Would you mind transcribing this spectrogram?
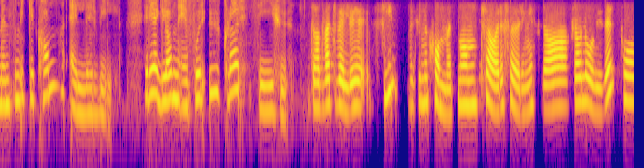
men som ikke kan eller vil. Reglene er for uklare, sier hun. Det hadde vært veldig fint det kunne kommet noen klare føringer fra, fra lovgiver på,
